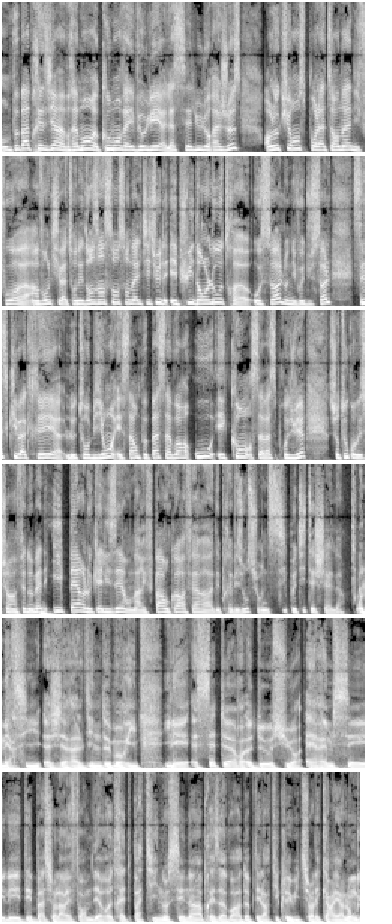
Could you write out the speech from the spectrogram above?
on ne peut pas prédire vraiment comment va évoluer la cellule orageuse. En l'occurrence, pour la tornade, il faut euh, un vent qui va tourner dans un sens en altitude et puis dans l'autre au sol, au niveau du sol. C'est ce qui va créer le tourbillon. Et ça, on peut pas savoir où et quand ça va se produire. Surtout qu'on est sur un phénomène hyper localisé. On n'arrive pas encore à faire des prévisions sur une si petite échelle. Merci Géraldine Demory. Il est 7h02 sur RMC. Les débats sur la réforme des retraites patinent au Sénat après avoir adopté l'article 8 sur les carrières longues.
